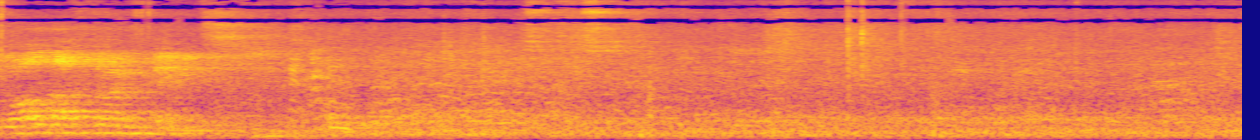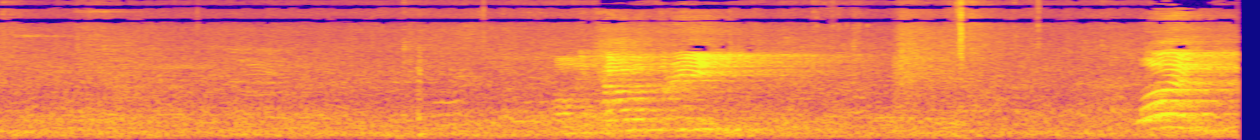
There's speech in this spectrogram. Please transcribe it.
you all love throwing things. On the count of three. One,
